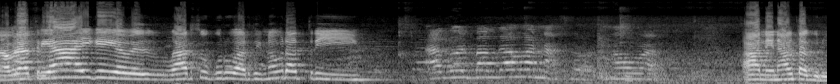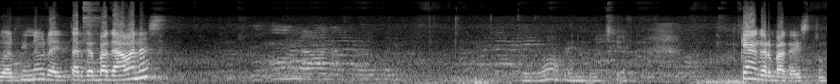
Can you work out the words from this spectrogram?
નવરાત્રી આ આવી ગઈ હવે વારસો ગુરુવારથી ગુરુવારથી નવરાત્રી. આગળ બગાવવાના છે નવરા આ ને ને આવતા ગુરુવારથી નવરાત્રી. તાર ગરબા ગાવાના આપણે પૂછીએ ક્યાં ગરબા ગાઈશ તું?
